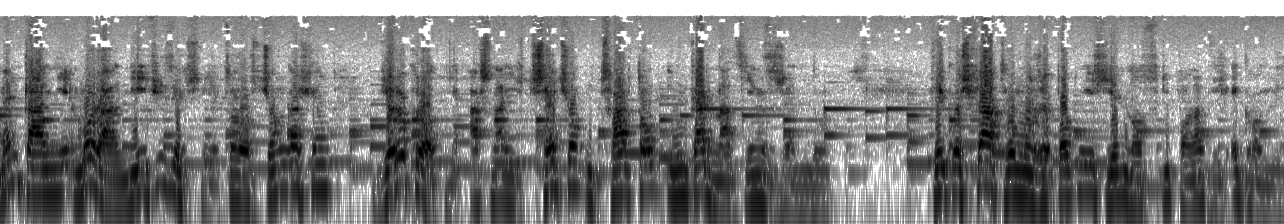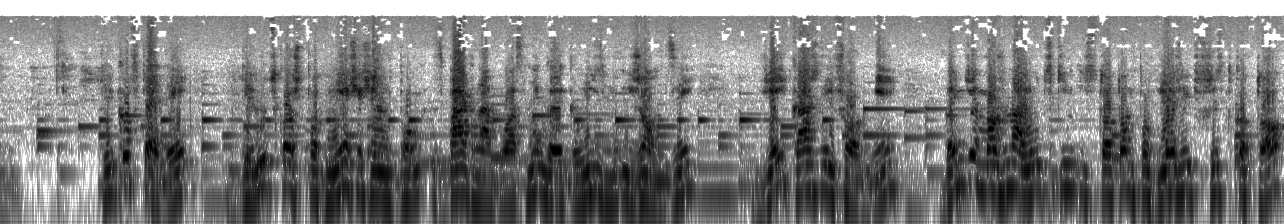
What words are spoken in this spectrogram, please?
mentalnie, moralnie i fizycznie, co rozciąga się wielokrotnie, aż na ich trzecią i czwartą inkarnację z rzędu. Tylko światło może podnieść jednostki ponad ich egoizm. Tylko wtedy, gdy ludzkość podniesie się z bagna własnego egoizmu i rządzy, w jej każdej formie, będzie można ludzkim istotom powierzyć wszystko to,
